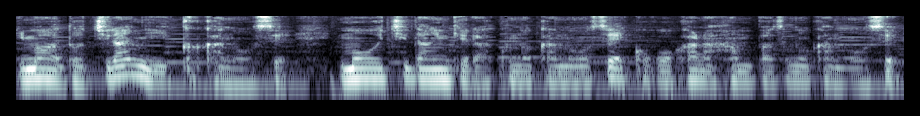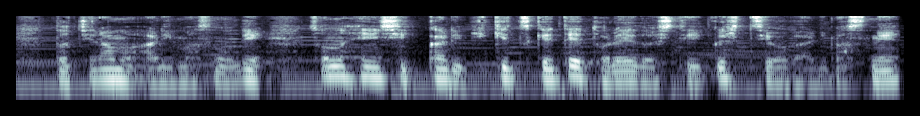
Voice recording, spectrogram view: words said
今はどちらに行く可能性、もう一段下落の可能性、ここから反発の可能性、どちらもありますので、その辺しっかり引きつけてトレードしていく必要がありますね。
